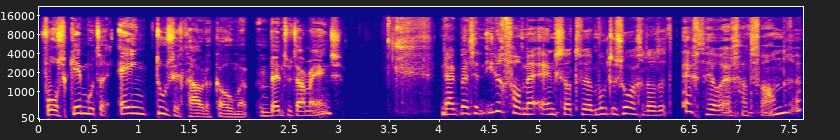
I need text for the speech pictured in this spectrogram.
Volgens Kim moet er één toezichthouder komen. Bent u het daarmee eens? Nou, ik ben het in ieder geval mee eens dat we moeten zorgen dat het echt heel erg gaat veranderen.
